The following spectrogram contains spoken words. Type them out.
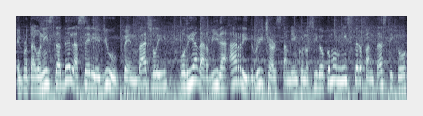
El protagonista de la serie You, Penn Badgley, podría dar vida a Reed Richards, también conocido como Mr. Fantástico,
